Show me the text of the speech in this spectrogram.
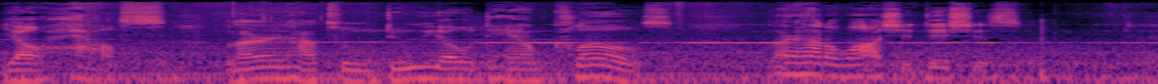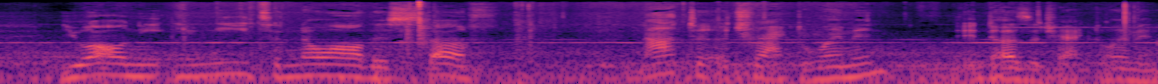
your house. Learn how to do your damn clothes. Learn how to wash your dishes. You all need you need to know all this stuff not to attract women. It does attract women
